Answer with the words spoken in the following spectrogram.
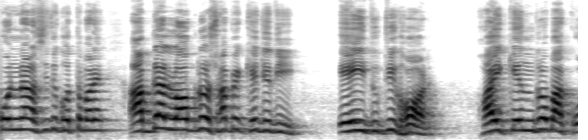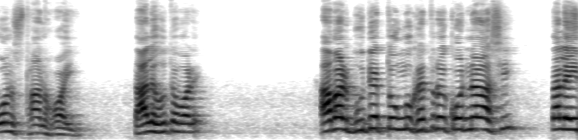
কন্যা রাশিতে করতে পারে। আপনার লগ্ন সাপেক্ষে যদি এই দুটি ঘর হয় কেন্দ্র বা কোন স্থান হয়, তাহলে হতে পারে। আবার বুধের তঙ্গক্ষেত্র কন্যা রাশি, তাহলে এই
